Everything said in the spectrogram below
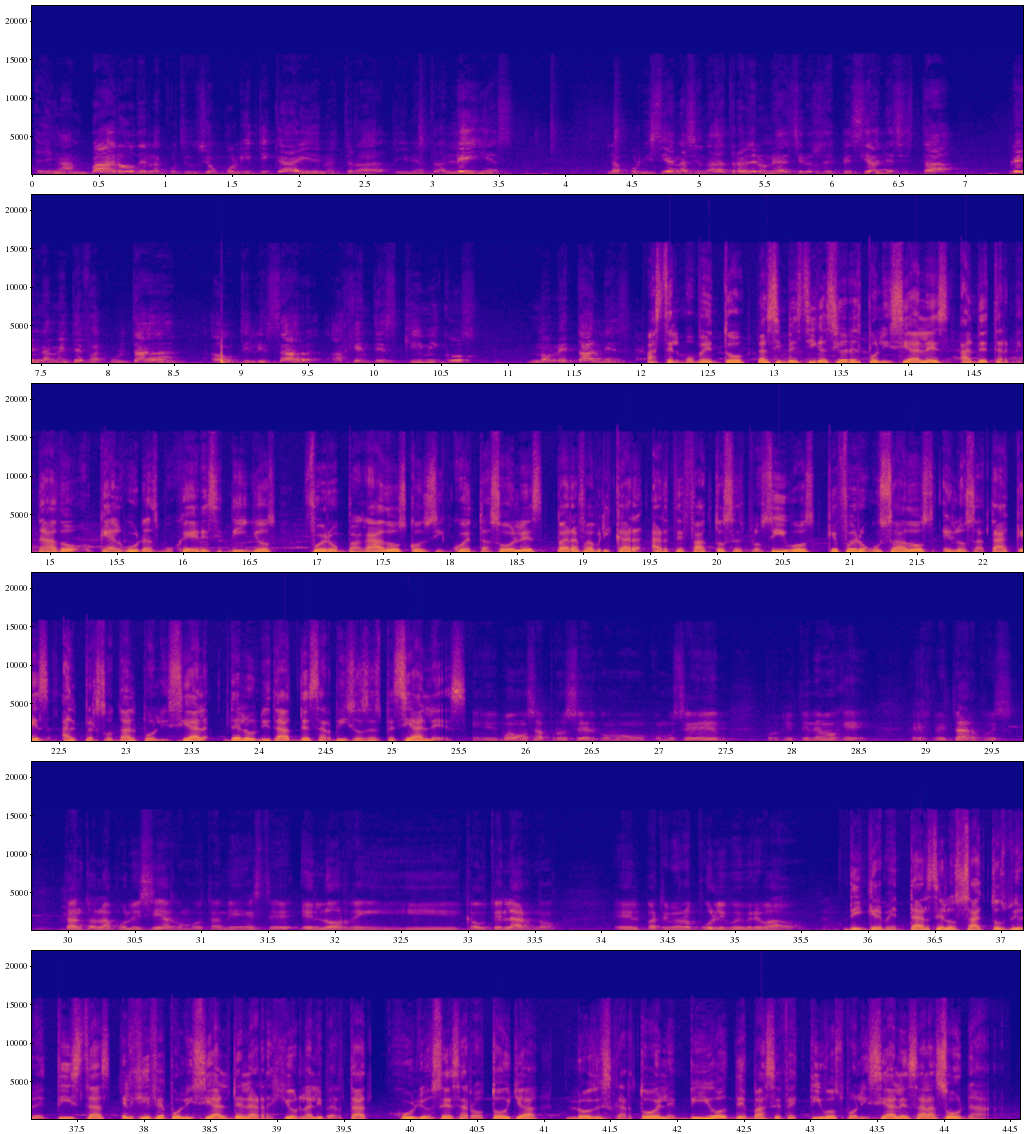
En amparo de la constitución política y de nuestras leyes, la Policía Nacional a través de la Unidad de Servicios Especiales está plenamente facultada a utilizar agentes químicos no letales. Hasta el momento, las investigaciones policiales han determinado que algunas mujeres y niños fueron pagados con 50 soles para fabricar artefactos explosivos que fueron usados en los ataques al personal policial de la Unidad de Servicios Especiales. Eh, vamos a proceder como, como se debe, porque tenemos que respetar pues tanto a la policía como también este, el orden y, y cautelar, ¿no? El patrimonio público y privado. De incrementarse los actos violentistas, el jefe policial de la región La Libertad, Julio César Otoya, no descartó el envío de más efectivos policiales a la zona.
